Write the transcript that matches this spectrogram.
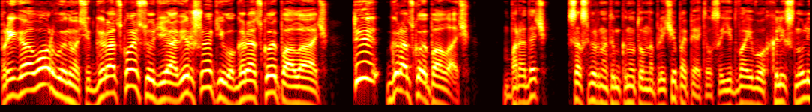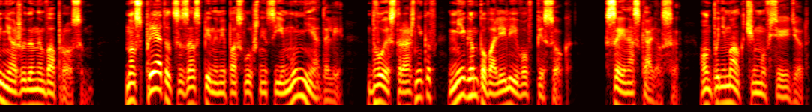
Приговор выносит городской судья, вершит его городской палач. Ты городской палач?» Бородач со свернутым кнутом на плече попятился, едва его хлестнули неожиданным вопросом. Но спрятаться за спинами послушниц ему не дали. Двое стражников мигом повалили его в песок. Сейн оскалился. Он понимал, к чему все идет.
